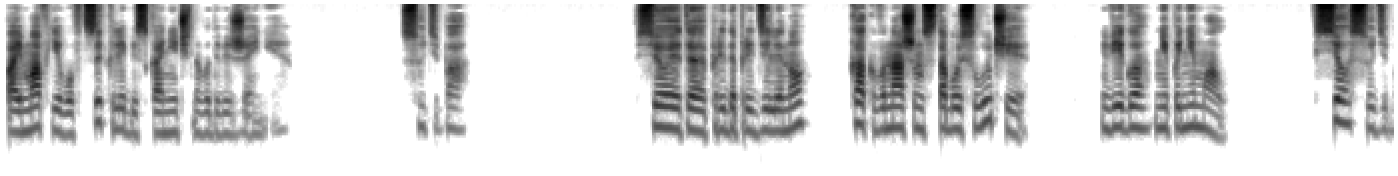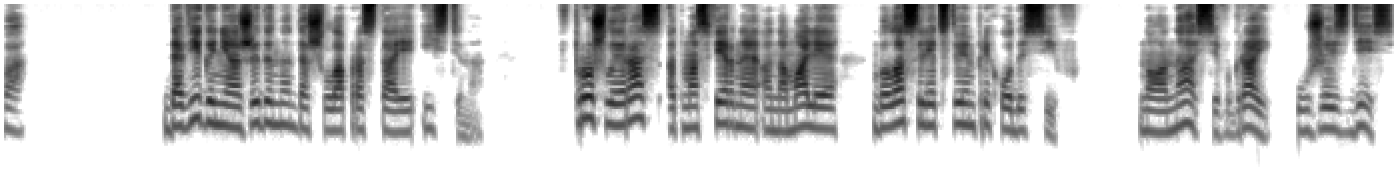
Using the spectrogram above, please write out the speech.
поймав его в цикле бесконечного движения. Судьба. Все это предопределено, как в нашем с тобой случае? Виго не понимал. Все судьба. До Вига неожиданно дошла простая истина. В прошлый раз атмосферная аномалия была следствием прихода Сив. Но она, Сивграй, уже здесь,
